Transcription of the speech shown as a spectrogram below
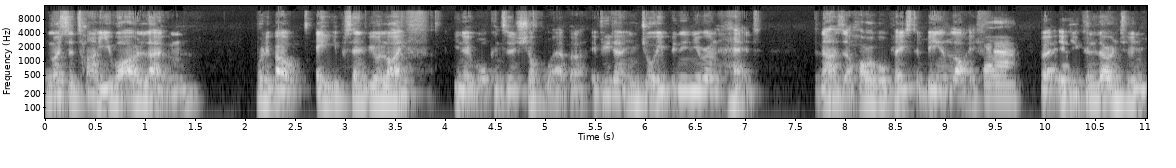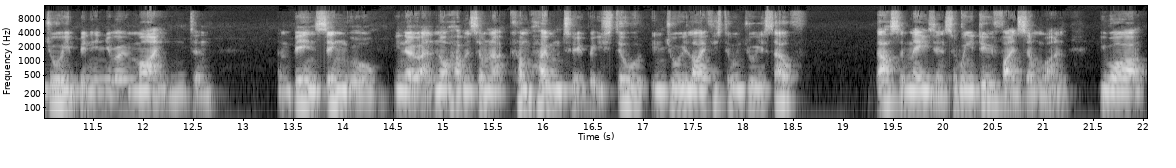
most of the time you are alone probably about 80% of your life, you know, walking to the shop or whatever, if you don't enjoy being in your own head, then that is a horrible place to be in life. Yeah. But if you can learn to enjoy being in your own mind and and being single, you know, and not having someone to come home to, but you still enjoy life, you still enjoy yourself, that's amazing. So when you do find someone, you are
